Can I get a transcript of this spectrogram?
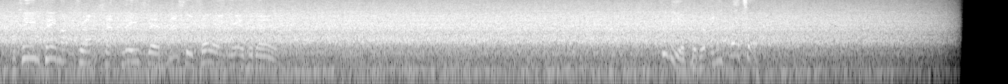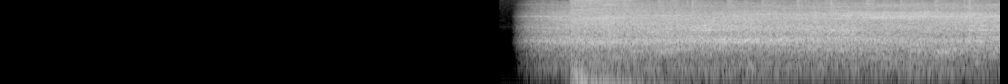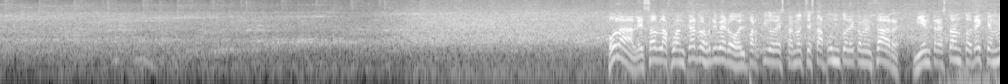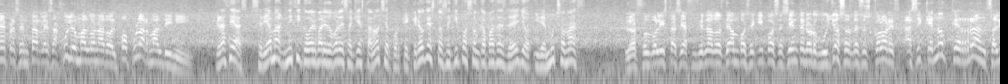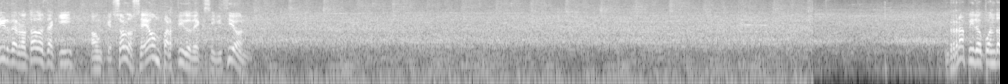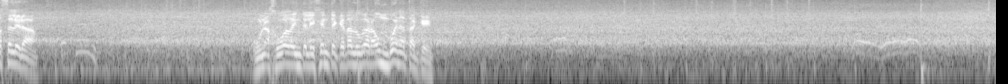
The team came up trumps, that pleased their massive following here today. Hit it any better? Hola, les habla Juan Carlos Rivero. El partido de esta noche está a punto de comenzar. Mientras tanto, déjenme presentarles a Julio Maldonado, el popular Maldini. Gracias. Sería magnífico ver varios goles aquí esta noche porque creo que estos equipos son capaces de ello y de mucho más. Los futbolistas y aficionados de ambos equipos se sienten orgullosos de sus colores, así que no querrán salir derrotados de aquí, aunque solo sea un partido de exhibición. Rápido cuando acelera. Una jugada inteligente que da lugar a un buen ataque.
